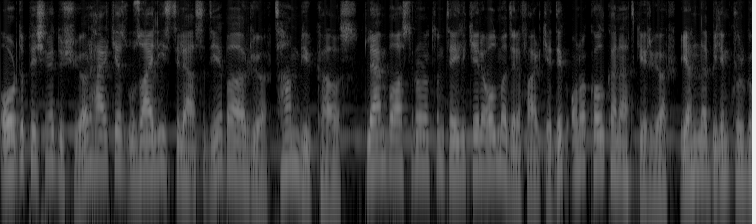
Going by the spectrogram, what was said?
Ordu peşine düşüyor, herkes uzaylı istilası diye bağırıyor. Tam bir kaos. Lem bu astronotun tehlikeli olmadığını fark edip ona kol kanat geriyor. Yanına bilim kurgu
